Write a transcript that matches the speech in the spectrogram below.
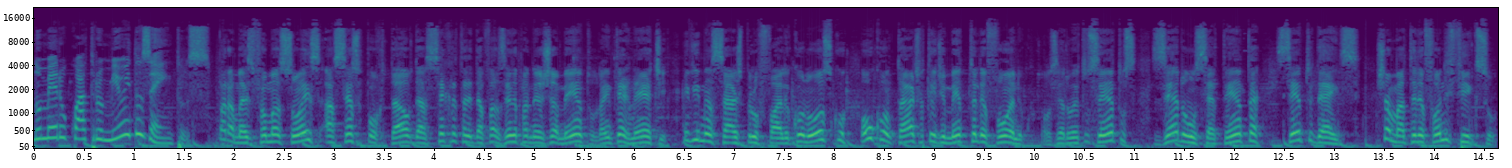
número 4200. Para mais informações, acesse o portal da Secretaria da Fazenda Planejamento na internet. Envie mensagem pelo Fale Conosco ou contate o atendimento telefônico ao 0800 0170 110. Chamado telefone fixo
